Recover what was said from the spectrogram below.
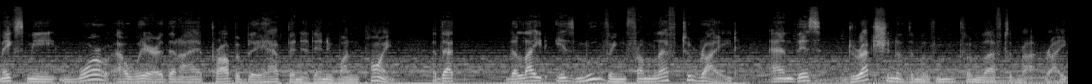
makes me more aware than I probably have been at any one point that the light is moving from left to right, and this direction of the movement from left to right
